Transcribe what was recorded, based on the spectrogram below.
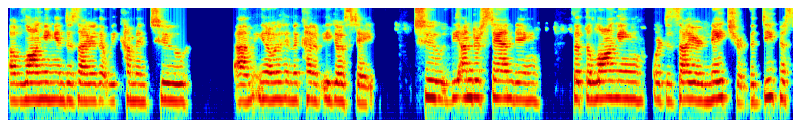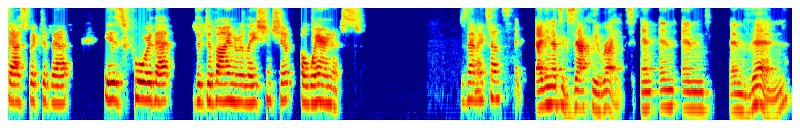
of longing and desire that we come into, um, you know, in a kind of ego state, to the understanding that the longing or desire nature, the deepest aspect of that, is for that the divine relationship awareness. Does that make sense? I think that's exactly right. And and and and then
